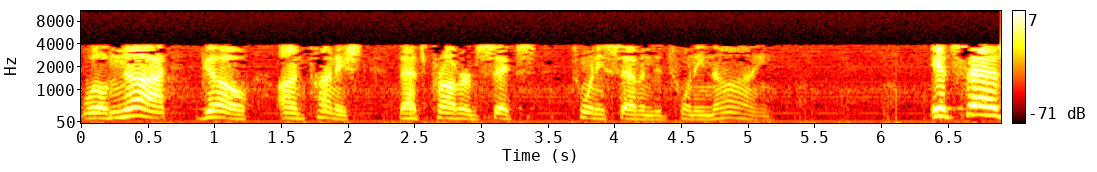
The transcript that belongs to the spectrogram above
will not go unpunished. That's Proverbs 6, 27 to 29. It says,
